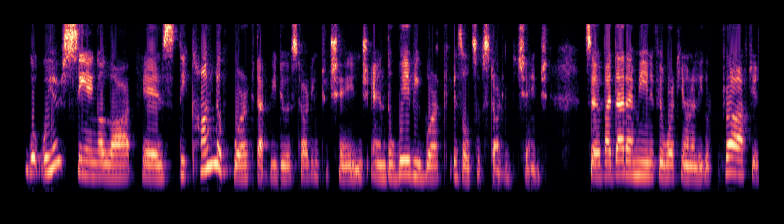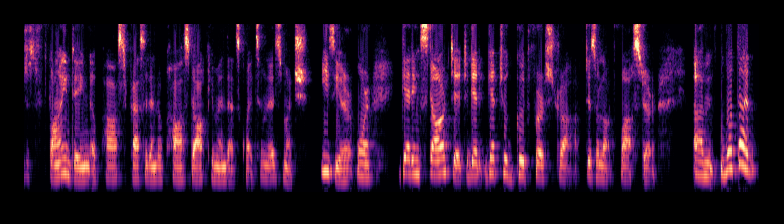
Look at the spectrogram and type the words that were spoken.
what we're seeing a lot is the kind of work that we do is starting to change, and the way we work is also starting to change. So by that I mean, if you're working on a legal draft, you're just finding a past precedent or past document that's quite similar is much easier, or getting started to get get to a good first draft is a lot faster. Um, what that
